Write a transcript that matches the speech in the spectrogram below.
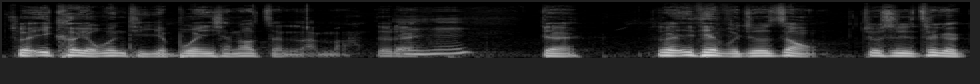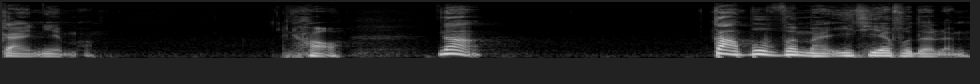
所以一颗有问题也不会影响到整篮嘛，对不对？嗯、对，所以 ETF 就是这种就是这个概念嘛。好，那大部分买 ETF 的人，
